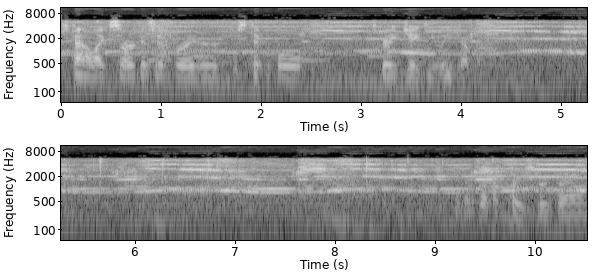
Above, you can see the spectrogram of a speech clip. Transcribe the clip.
It's kind of like Circus Hit Parader, just typical straight Jakey Lee cover. Poster thing.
